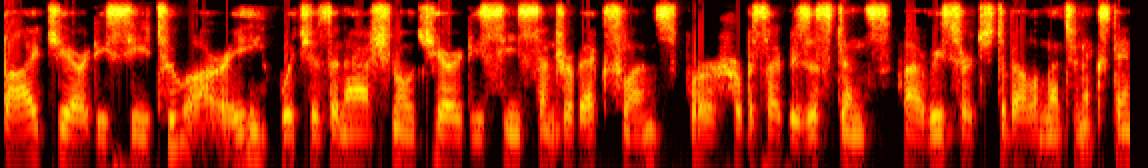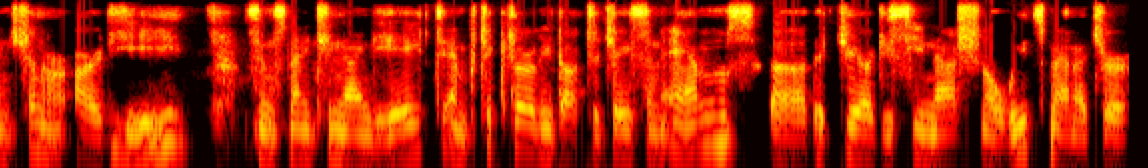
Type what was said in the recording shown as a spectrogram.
by GRDC to AHRI, which is a national GRDC Center of Excellence for Herbicide Resistance uh, Research Development and Extension, or RDE, since 1998, and particularly Dr. Jason Emms, uh, the GRDC National Weeds Manager,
